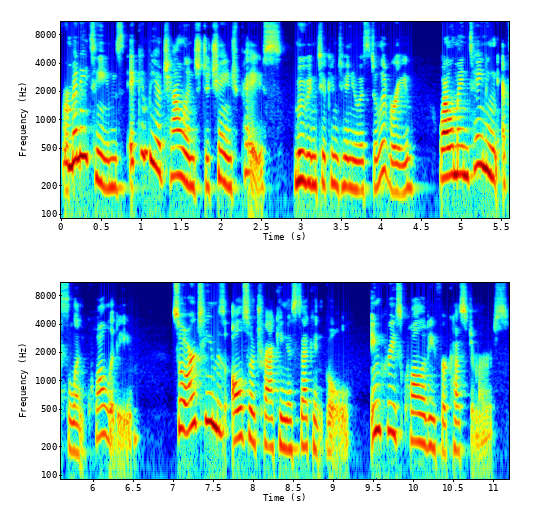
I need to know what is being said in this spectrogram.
For many teams, it can be a challenge to change pace, moving to continuous delivery, while maintaining excellent quality. So our team is also tracking a second goal, increase quality for customers.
